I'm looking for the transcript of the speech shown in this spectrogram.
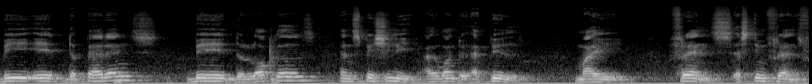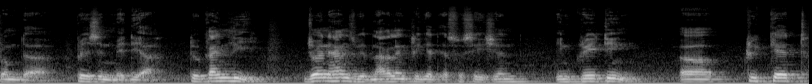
be it the parents, be it the locals, and especially I want to appeal my friends, esteemed friends from the present media to kindly join hands with Nagaland Cricket Association in creating a cricket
